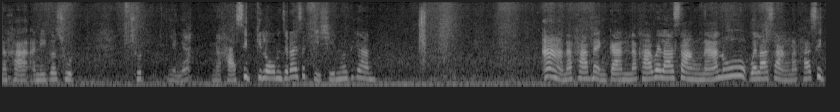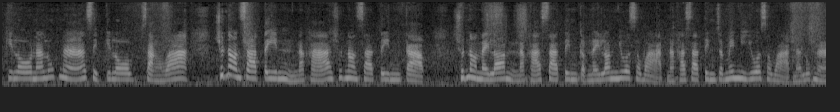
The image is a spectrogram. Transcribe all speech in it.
นะคะ อันนี้ก็ชุดชุด อย่างเงี้ยนะคะสิบกิโลมันจะได้สักกี่ชิ้นวะพี่กันอ่านะคะแบ่งกันนะคะ เวลาสั่งนะลูกเวลาสั่งนะคะสิบกิโลนะลูกนะสิบกิโลสั่งว่าชุดนอนซาตินนะคะ ชุดนอนซาตินกับชุดนอนไนล่อนนะคะ ซาตินกับไนล่อนยั่วสวาดนะคะ ซาตินจะไม่มียั่วสวาดนะลูกนะ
